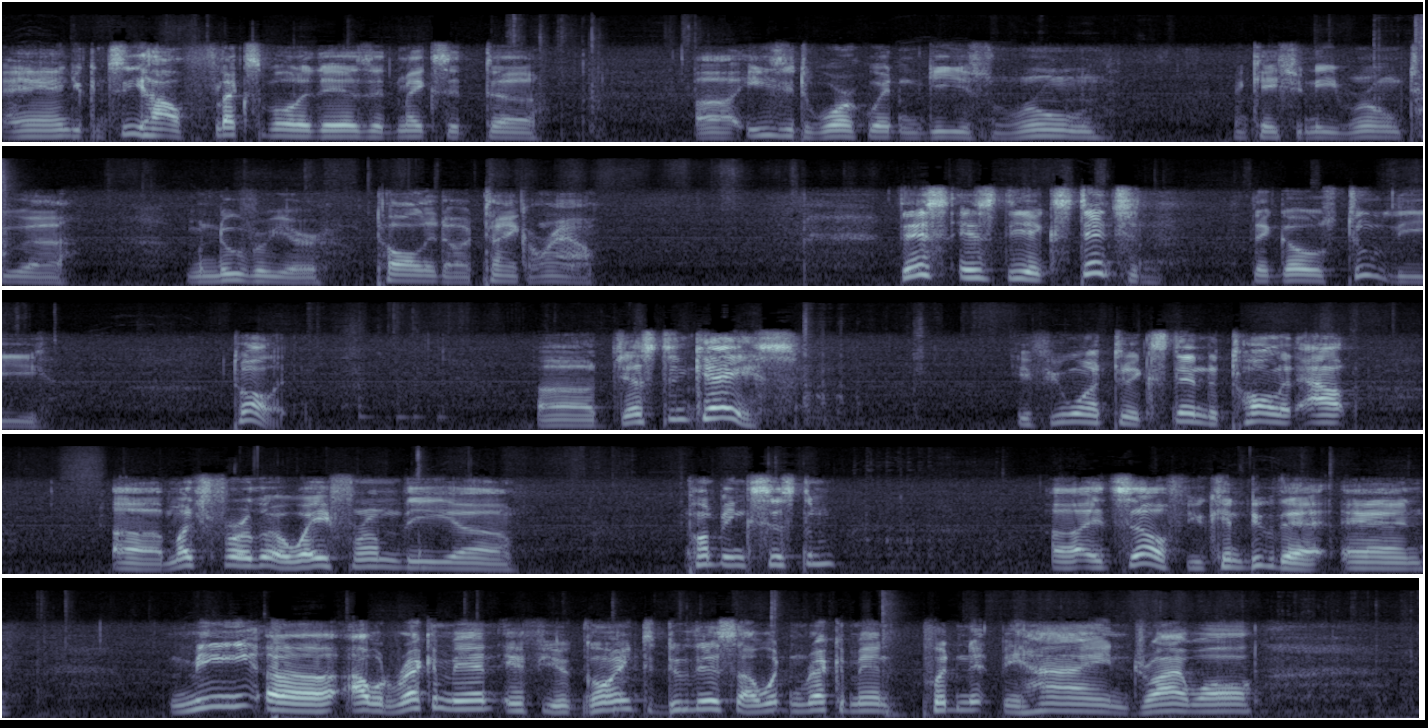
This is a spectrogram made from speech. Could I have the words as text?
And you can see how flexible it is. It makes it easy to work with and give you some room in case you need room to maneuver your toilet or tank around. This is the extension that goes to the toilet. Uh, just in case, if you want to extend the toilet out uh, much further away from the uh, pumping system uh, itself, you can do that. And me, uh, I would recommend if you're going to do this, I wouldn't recommend putting it behind drywall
